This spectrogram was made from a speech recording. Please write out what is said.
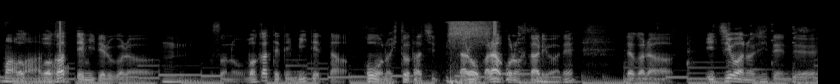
まあまあ分かって見てるから、うん。その、分かってて見てた方の人たちだろうから、この二人はね。だから、1話の時点で、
